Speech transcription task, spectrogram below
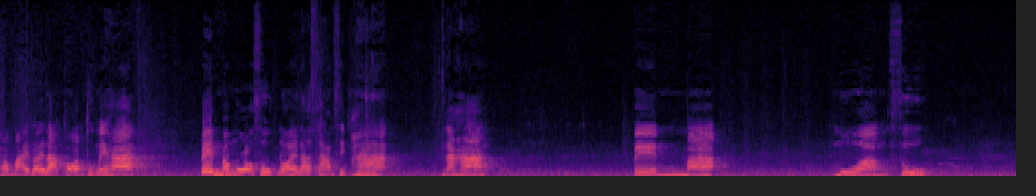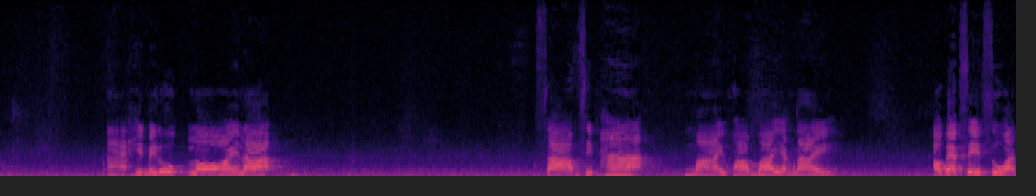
ความหมายร้อยละก่อนถูกไหมคะ เป็นมะม่วงสุกร้อยละ 35 นะคะ เป็นมะม่วงสุกอ่าเห็นไหมลูกร้อยละ 35 หมายความว่าอย่างไร เอาแบบเศษส่วน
